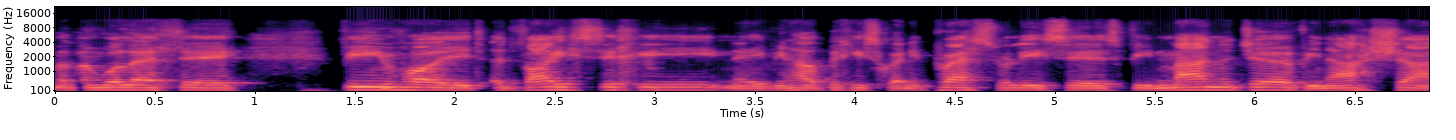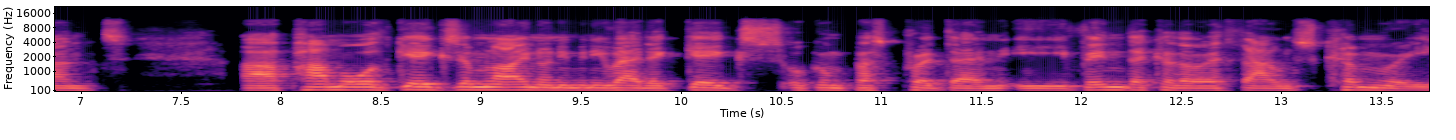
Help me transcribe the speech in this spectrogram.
Mae fe'n rolau lle fi'n rhoi advice i chi, neu fi'n helpu chi sgwennu press releases, fi'n manager, fi'n asiant, a pam oedd gigs ymlaen, o'n i'n mynd i redeg gigs o gwmpas Pryden i fynd y cyddoriaeth ddawns Cymru,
